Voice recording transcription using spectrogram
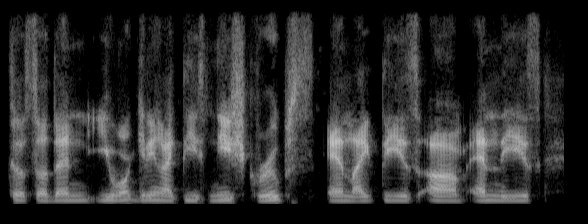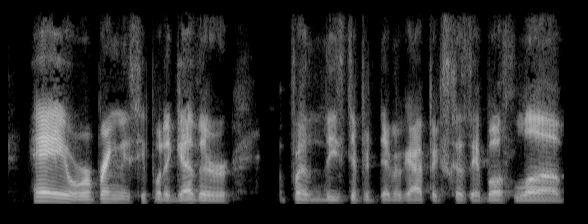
because so then you weren't getting like these niche groups and like these um and these hey we're bringing these people together from these different demographics because they both love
